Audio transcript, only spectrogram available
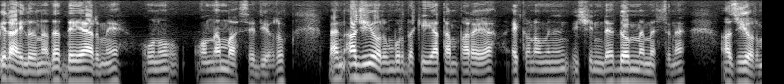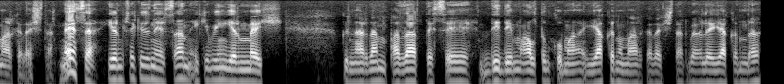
bir aylığına da değer mi? Onu ondan bahsediyorum. Ben acıyorum buradaki yatan paraya, ekonominin içinde dönmemesine acıyorum arkadaşlar. Neyse 28 Nisan 2025 günlerden pazartesi Didim Altınkum'a yakınım arkadaşlar. Böyle yakında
